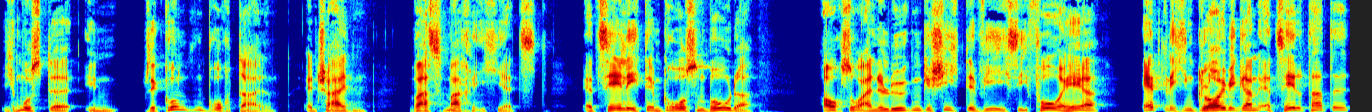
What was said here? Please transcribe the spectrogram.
Ich musste in Sekundenbruchteilen entscheiden, was mache ich jetzt? Erzähle ich dem großen Bruder, auch so eine Lügengeschichte, wie ich sie vorher etlichen Gläubigern erzählt hatte?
